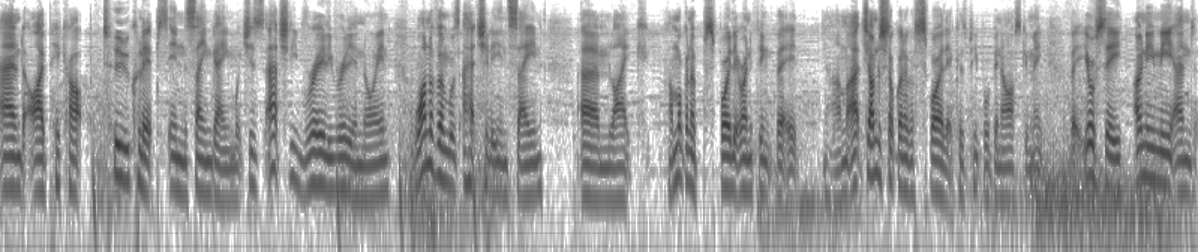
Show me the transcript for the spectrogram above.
and I pick up two clips in the same game, which is actually really, really annoying. One of them was actually insane. Um, like, I'm not going to spoil it or anything, but it. I'm actually, I'm just not going to spoil it because people have been asking me. But you'll see, only me and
